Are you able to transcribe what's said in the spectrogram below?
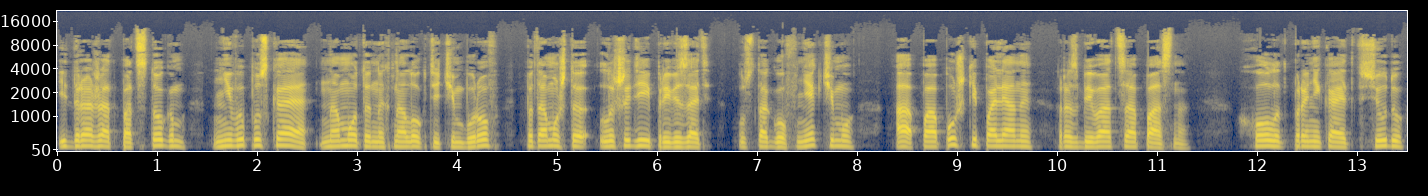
и дрожат под стогом, не выпуская намотанных на локти чембуров, потому что лошадей привязать у стогов не к чему, а по опушке поляны разбиваться опасно. Холод проникает всюду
